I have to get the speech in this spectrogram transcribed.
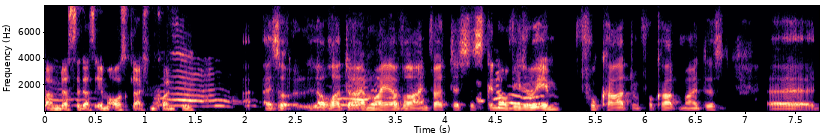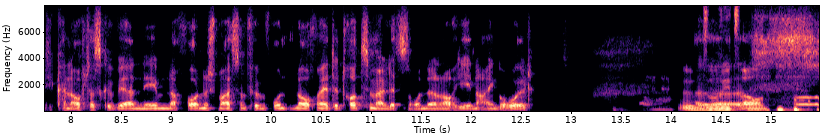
ähm, dass sie das eben ausgleichen konnten. Also Laura Dahlmeier war einfach, das ist genau wie du eben Foucault und Foucault meintest, äh, die kann auch das Gewehr nehmen, nach vorne schmeißen und fünf Runden laufen, hätte trotzdem in der letzten Runde dann auch jeden eingeholt. So also, sieht's aus.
